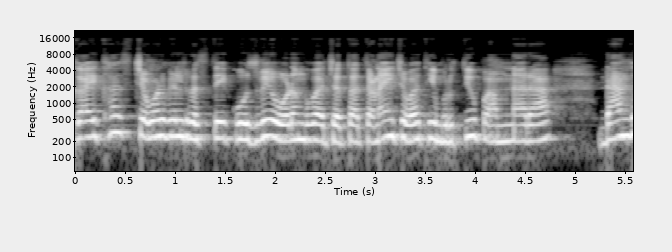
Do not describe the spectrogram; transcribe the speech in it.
ગાયખાસ ચવળવેલ રસ્તે કોઝવે ઓળંગવા જતા તણાઈ જવાથી મૃત્યુ પામનારા ડાંગ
